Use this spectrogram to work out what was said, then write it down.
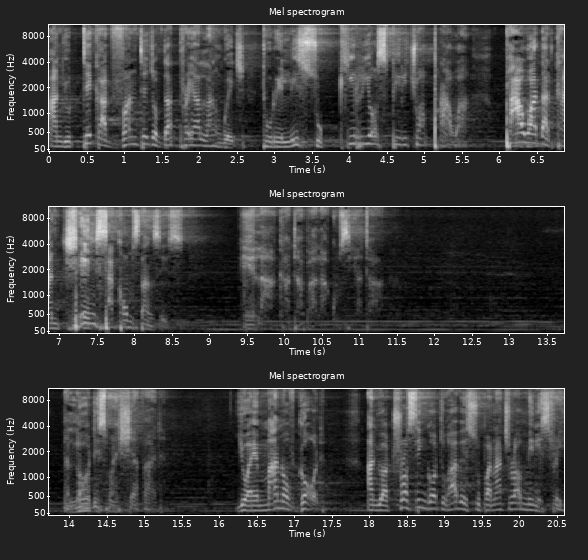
and you take advantage of that prayer language to release superior spiritual power. Power that can change circumstances. The Lord is my shepherd. You are a man of God and you are trusting God to have a supernatural ministry.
